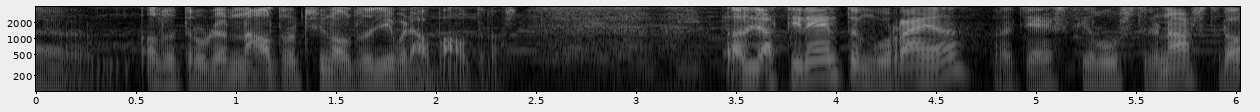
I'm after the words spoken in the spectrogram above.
eh, els atraurem nosaltres si no els allibereu vosaltres. El lloctinent, en Gorrea, aquest il·lustre nostre,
